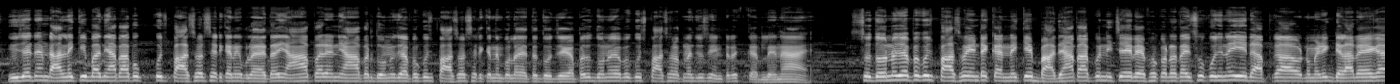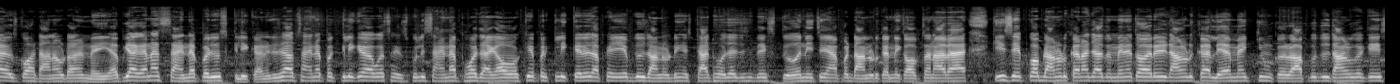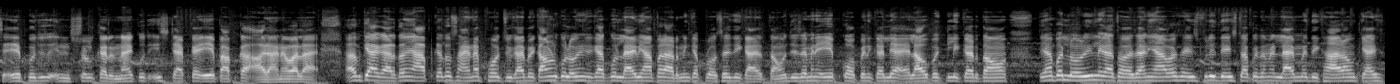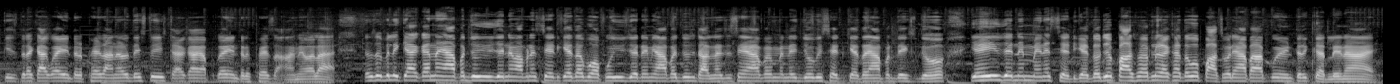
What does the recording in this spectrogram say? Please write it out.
यूज़र नेम डालने के बाद यहाँ पर आपको कुछ पासवर्ड सेट करने बोला जाता है। यहाँ पर एंड यहाँ पर दोनों जगह पर कुछ पासवर्ड सेट करने बोला जाता है दो जगह पर। तो दोनों जगह पर कुछ पासवर्ड अपना जो एंटर कर लेना है। सो so, दोनों जगह पे कुछ पासवर्ड एंटर करने के बाद यहाँ पे आपको नीचे रेफर कर रहा था इसको कुछ नहीं ये आपका ऑटोमेटिक डला रहेगा उसको हटाना उठाना नहीं। अब क्या करना है साइन अप पर जो क्लिक करना। जैसे आप साइन अप पर क्लिक करें आपका सक्सेसफुली साइन अप हो जाएगा ओके पर क्लिक करें तो आपका ऐप जो डाउनलोडिंग स्टार्ट हो जाए जैसे देख सकते हो नीचे यहाँ पर डाउनलोड करने का ऑप्शन आ रहा है कि इस ऐप को आप डाउनलोड करना चाहते हो। मैंने तो ऑलरेडी डाउनलोड कर लिया मैं क्यों करूँ? आपको जो डाउनलोड करके इस ऐप को जो इंस्टॉल करना है कुछ इस टाइप का ऐप आपका आ जाने वाला है। अब क्या करता हूँ आपका तो साइनअप हो चुका है। अकाउंट को लॉगिन करके आपको लाइव यहाँ पर अर्निंग का प्रोसेस दिखा देता हूँ। जैसे मैंने ऐप को ओपन कर लिया अलाउ पर क्लिक करता हूँ तो यहाँ पर लॉगिन लगाता यानी यहाँ पर सक्सेसफुली देश तो आपके सामने लाइव में दिखा रहा हूँ क्या किस तरह का आपका इंटरफेस आने वाला देश तो इस तरह का आपका इंटरफेस आने वाला है। तो सबसे पहले क्या करना है, यहाँ पर जो यूज़र नेम आपने सेट किया था, वो आपको यूज़र नेम यहाँ पर जो डालना है। जैसे यहाँ पर मैंने जो भी सेट किया था, यहाँ पर देख दो यही यूज़र नेम मैंने सेट किया था। और जो पासवर्ड आपने रखा था, वो पासवर्ड यहाँ पर आपको इंटर कर लेना है।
